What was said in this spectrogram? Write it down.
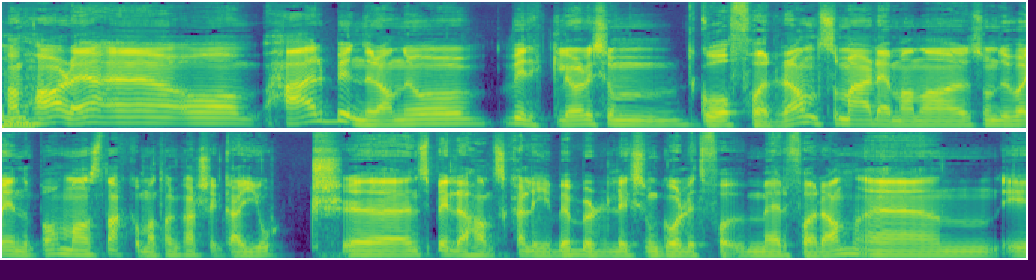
Han har det, eh, og her begynner han jo virkelig å liksom gå foran, som er det man har, som du var inne på. Man snakker om at han kanskje ikke har gjort. En spiller av hans kaliber burde liksom gå litt for, mer foran i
